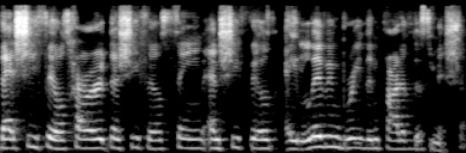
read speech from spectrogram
that she feels heard, that she feels seen, and she feels a living, breathing part of this mission.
